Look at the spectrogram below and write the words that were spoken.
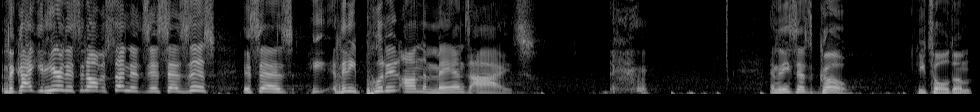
And the guy could hear this, and all of a sudden it, says this it says, he, then he put it on the man's eyes. and then he says, Go. He told him,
